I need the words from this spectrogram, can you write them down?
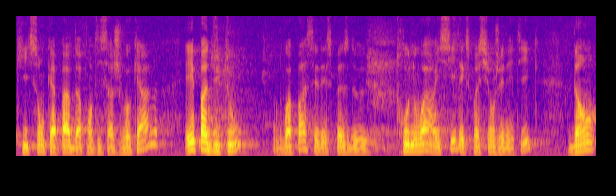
qui sont capables d'apprentissage vocal, et pas du tout, on ne voit pas cette espèce de trou noir ici d'expression génétique, dans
